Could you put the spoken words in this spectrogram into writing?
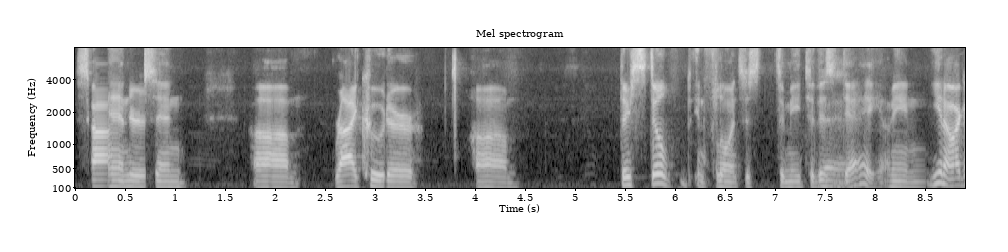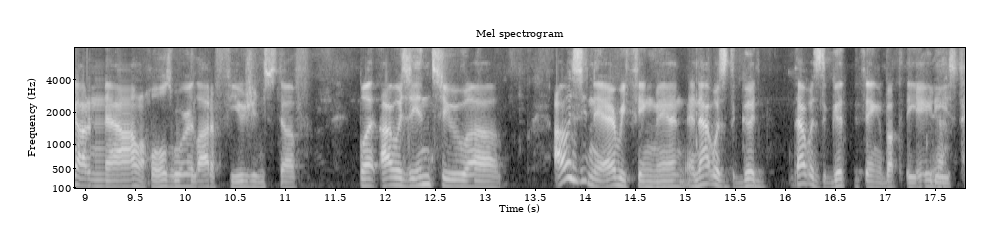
Scott Henderson, um, Ry Cooder. Um, there's still influences to me to this day. I mean, you know, I got into Allan Holdsworth, a lot of fusion stuff, but I was into uh, I was into everything, man, and that was the good. That was the good thing about the '80s.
